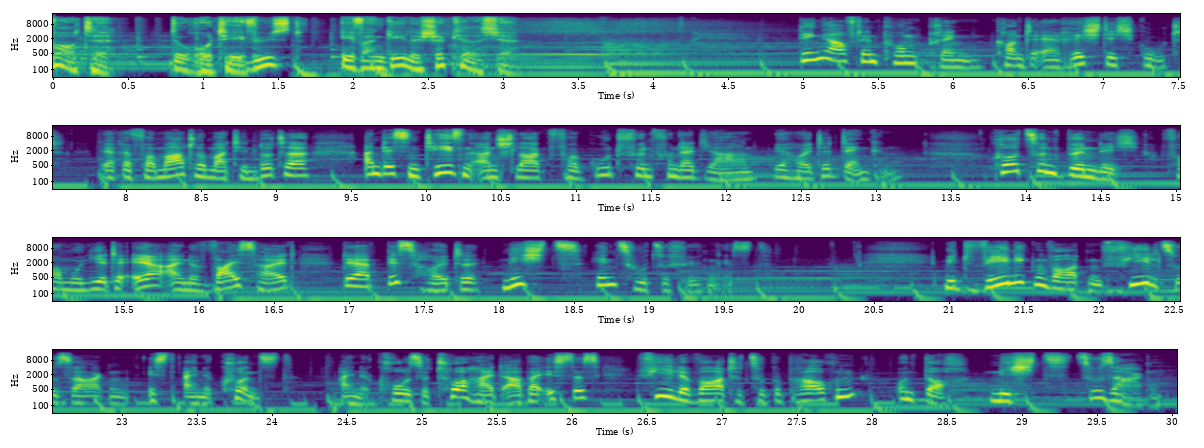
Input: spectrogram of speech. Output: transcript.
Worte. Dorothee Wüst, Evangelische Kirche. Dinge auf den Punkt bringen konnte er richtig gut. Der Reformator Martin Luther, an dessen Thesenanschlag vor gut 500 Jahren wir heute denken. Kurz und bündig formulierte er eine Weisheit, der bis heute nichts hinzuzufügen ist. Mit wenigen Worten viel zu sagen, ist eine Kunst. Eine große Torheit aber ist es, viele Worte zu gebrauchen und doch nichts zu sagen.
